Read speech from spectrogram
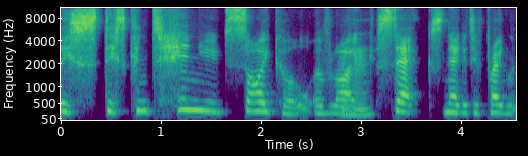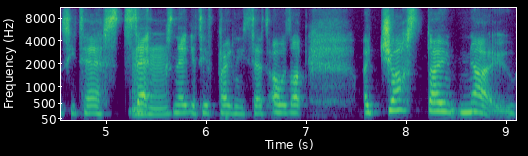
this this continued cycle of like mm-hmm. sex negative pregnancy tests sex mm-hmm. negative pregnancy tests i was like i just don't know.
